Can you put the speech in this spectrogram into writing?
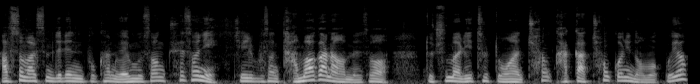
앞서 말씀드린 북한 외무성 최선희 제1부상 담화가 나오면서 또 주말 이틀 동안 천, 각각 천 건이 넘었고요.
